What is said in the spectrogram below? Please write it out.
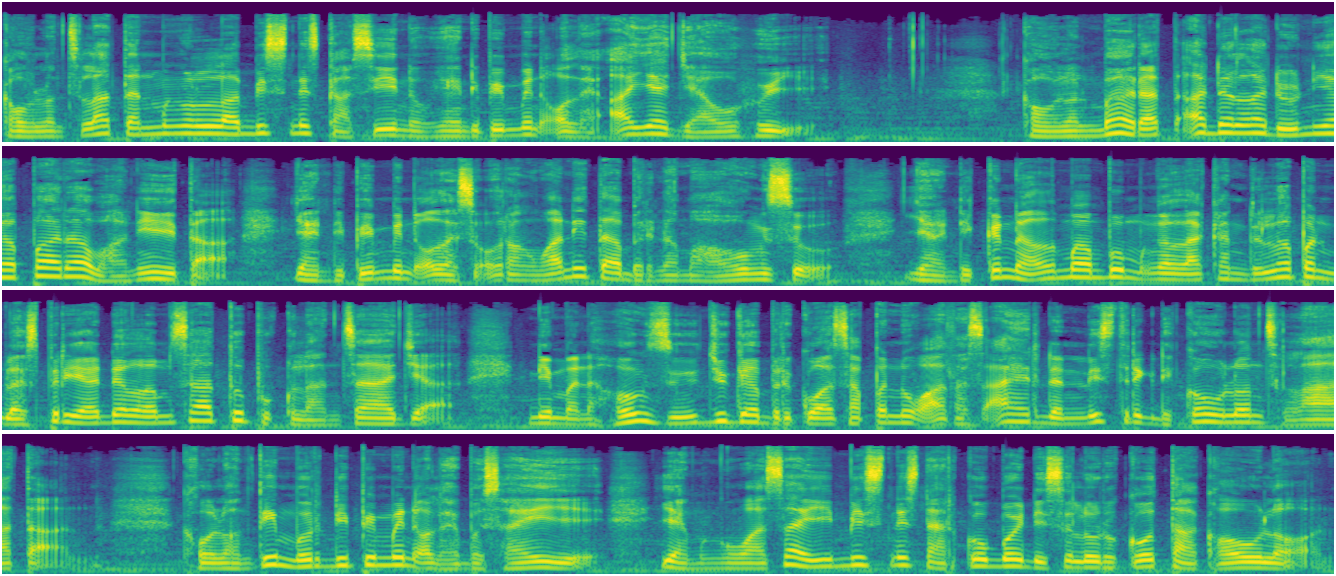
Kowloon Selatan mengelola bisnis kasino yang dipimpin oleh ayah Jauhi. Kowloon Barat adalah dunia para wanita yang dipimpin oleh seorang wanita bernama Hongsu yang dikenal mampu mengalahkan 18 pria dalam satu pukulan saja di mana Hongsu juga berkuasa penuh atas air dan listrik di Kowloon Selatan. Kowloon Timur dipimpin oleh Bos Haye yang menguasai bisnis narkoba di seluruh kota Kowloon.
